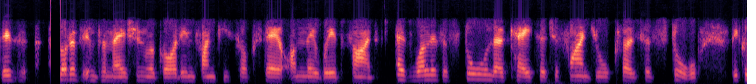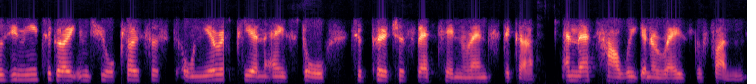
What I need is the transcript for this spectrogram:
There's a lot of information regarding Funky Socks Day on their website, as well as a store locator to find your closest store, because you need to go into your closest or nearest PNA store to purchase that 10 Rand sticker and that's how we're going to raise the funds.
